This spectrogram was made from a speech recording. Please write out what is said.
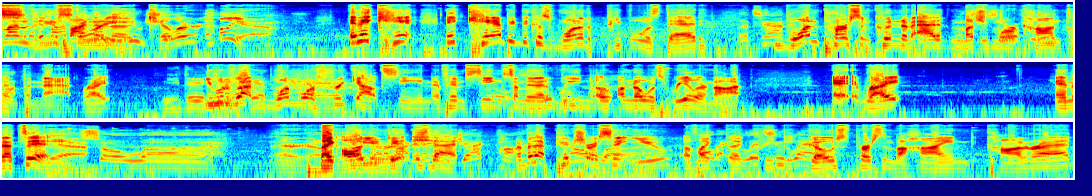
sideline of in you the finding the killer. Hell yeah. And it can't it can't be because one of the people was dead. Let's have it. One person couldn't have added much more start from the content than that, right? You would have gotten one more freak out scene of him seeing something that we don't know what's real or not, eh, right? And that's it. Yeah. So, uh, There we go. Like all you get is that. jackpot. Remember that picture I sent uh, you of like the creepy ghost person behind Conrad?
